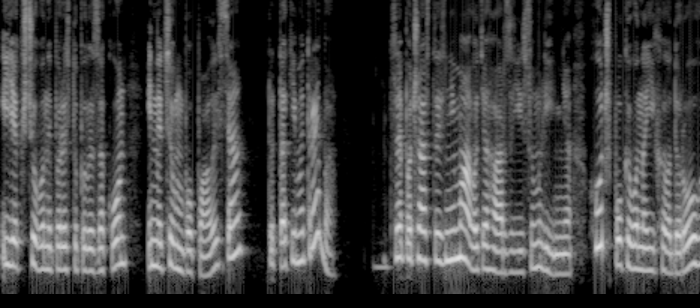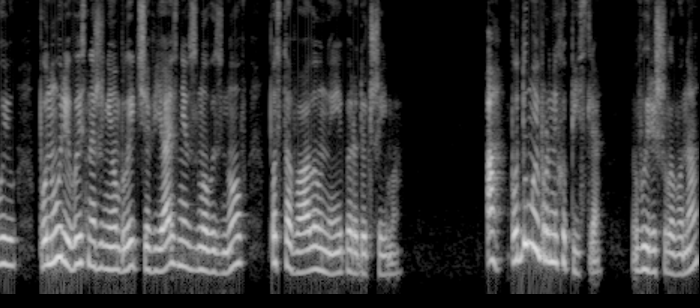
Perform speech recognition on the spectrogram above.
І якщо вони переступили закон і на цьому попалися, то так їм і треба. Це почасти знімало тягар з її сумління, хоч поки вона їхала дорогою, понурі виснажені обличчя в'язнів знов і знов поставали у неї перед очима. А, подумай про них опісля, вирішила вона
